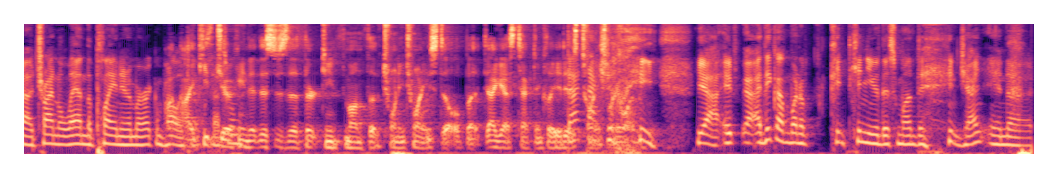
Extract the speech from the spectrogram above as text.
uh, trying to land the plane in american politics I keep That's joking that this is the 13th month of 2020 still, but I guess technically it is That's 2021. actually, yeah. It, I think I'm going to continue this month in Jan- in uh,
